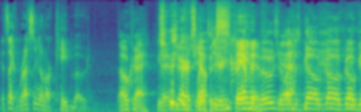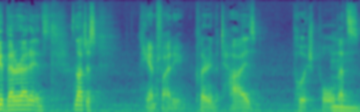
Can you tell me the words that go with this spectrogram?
it's like wrestling on arcade mode. Okay. You know what I mean? Sure. It's like yep, just you're spamming moves. You're Yeah. like just go go go get better at it. And it's, it's not just hand fighting, clearing the ties, push pull. That's Mm.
